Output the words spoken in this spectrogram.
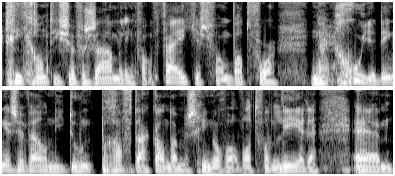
gigantische verzameling van feitjes. Van wat voor nou, goede dingen ze wel niet doen. Praf, daar kan daar misschien nog wel wat van leren. Um,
